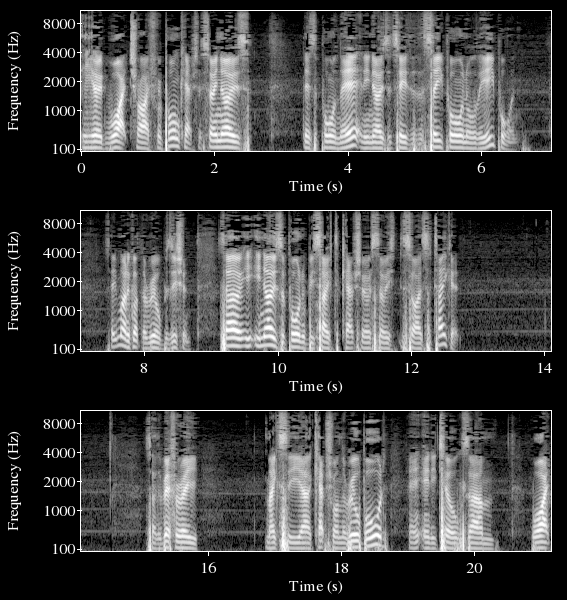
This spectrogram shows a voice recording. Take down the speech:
he heard white try for a pawn capture. So he knows there's a pawn there, and he knows it's either the c pawn or the e pawn. So he might have got the real position. So he, he knows the pawn will be safe to capture, so he decides to take it. So the referee makes the uh, capture on the real board, and, and he tells um, White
